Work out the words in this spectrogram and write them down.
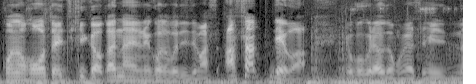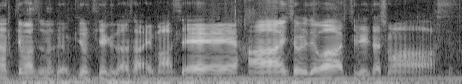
この放送いつ聞くかわかんないのにこのこと言ってます。明後日は横倉うどんお休みになってますのでお気をつけくださいませ。はい。それでは失礼いたします。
